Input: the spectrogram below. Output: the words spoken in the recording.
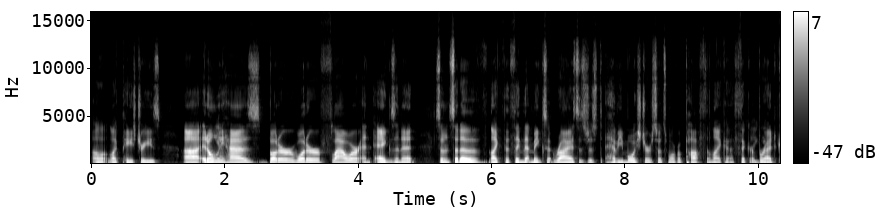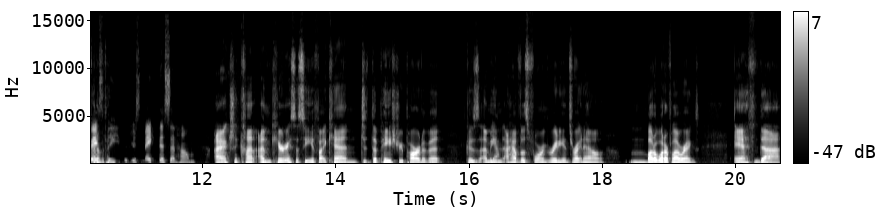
uh, like pastries. Uh, it only Yeah. has butter, water, flour, and eggs in it. So instead of like the thing that makes it rise is just heavy moisture, so it's more of a puff than like a thicker bread kind of thing. Basically, you could just make this at home. I actually kind I'm curious to see if I can the pastry part of it because I mean Yeah. I have those four ingredients right now: mm, butter, water, flour, eggs, and uh,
